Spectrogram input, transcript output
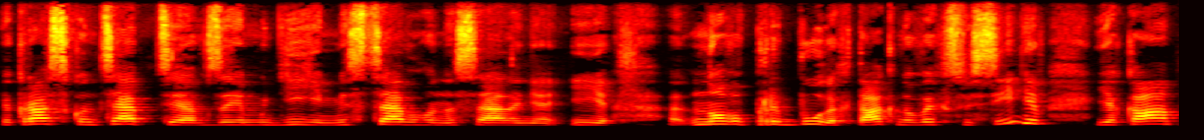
якраз концепція взаємодії місцевого населення і е, новоприбулих так, нових сусідів, яка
